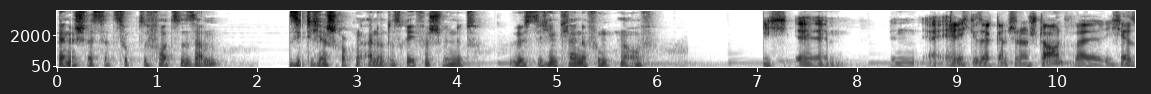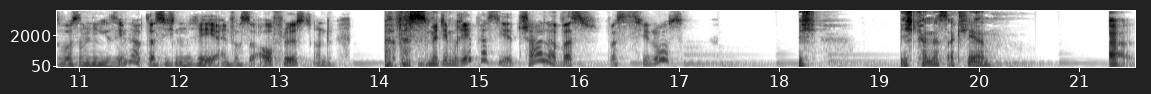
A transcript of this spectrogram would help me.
Deine Schwester zuckt sofort zusammen, sieht dich erschrocken an und das Reh verschwindet, löst sich in kleine Funken auf. Ich ähm, bin äh, ehrlich gesagt ganz schön erstaunt, weil ich ja sowas noch nie gesehen habe, dass sich ein Reh einfach so auflöst und Wa- was ist mit dem Reh passiert? Schala, was, was ist hier los? Ich, ich kann das erklären. Ja,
